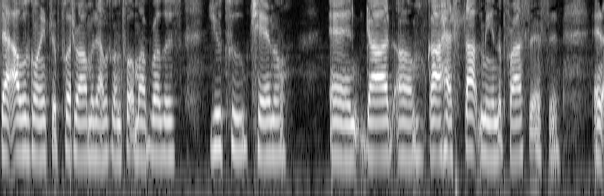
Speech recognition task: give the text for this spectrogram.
that I was going to put drama that I was going to put on my brother's YouTube channel. And God, um, God has stopped me in the process, and and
